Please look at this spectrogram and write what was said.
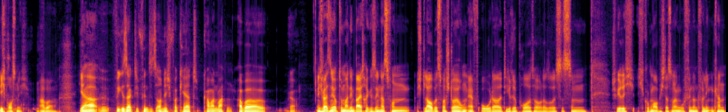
Ich brauch's nicht, aber Ja, äh, wie gesagt, ich finde es jetzt auch nicht verkehrt, kann man machen, aber ich weiß nicht, ob du mal den Beitrag gesehen hast von, ich glaube, es war Steuerung F oder die Reporter oder so. Es ist ähm, schwierig. Ich gucke mal, ob ich das noch irgendwo finde und verlinken kann.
